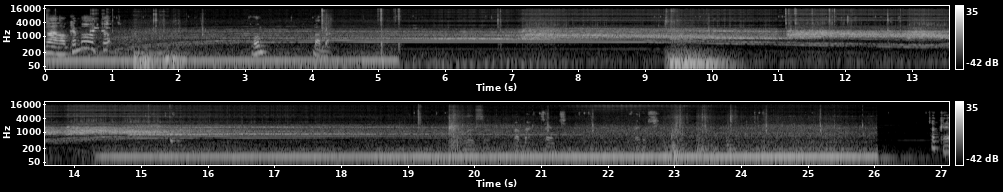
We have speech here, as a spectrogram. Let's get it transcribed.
No, no, che è morto. Oh, vabbè. Ok,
